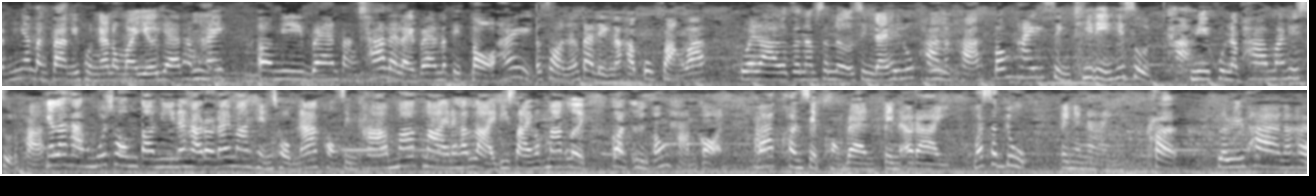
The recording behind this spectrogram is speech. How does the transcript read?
บมีงานต่างๆ มีผลงานออกมาเยอะแยะทำให้เอ่อมีแบรนด์ต่างชาติหลาย ๆ แบรนด์มาติดต่อให้สอนตั้งแต่เด็กนะคะปลูกฝังว่า เวลาเราจะนำเสนอสิ่งใดให้ลูกค้านะคะ ต้องให้สิ่งที่ดีที่สุดค่ะ มีคุณภาพมากที่สุดค่ะ นี่แหละค่ะคุณผู้ชมตอนนี้นะคะ เราได้มาเห็นโฉมหน้าของสินค้ามากมายนะคะ หลายดีไซน์มากๆเลย ก่อนอื่นต้องถามก่อนค่ะว่าคอนเซปต์ของแบรนด์เป็นอะไร วัสดุเป็นยังไง ค่ะ ลาวิพานะคะ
